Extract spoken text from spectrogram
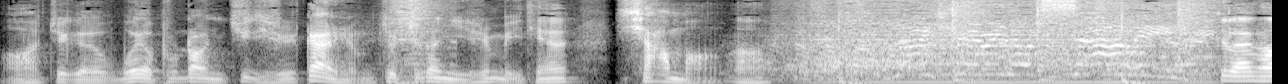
啊！这个我也不知道你具体是干什么，就知道你是每天瞎忙啊。进来看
